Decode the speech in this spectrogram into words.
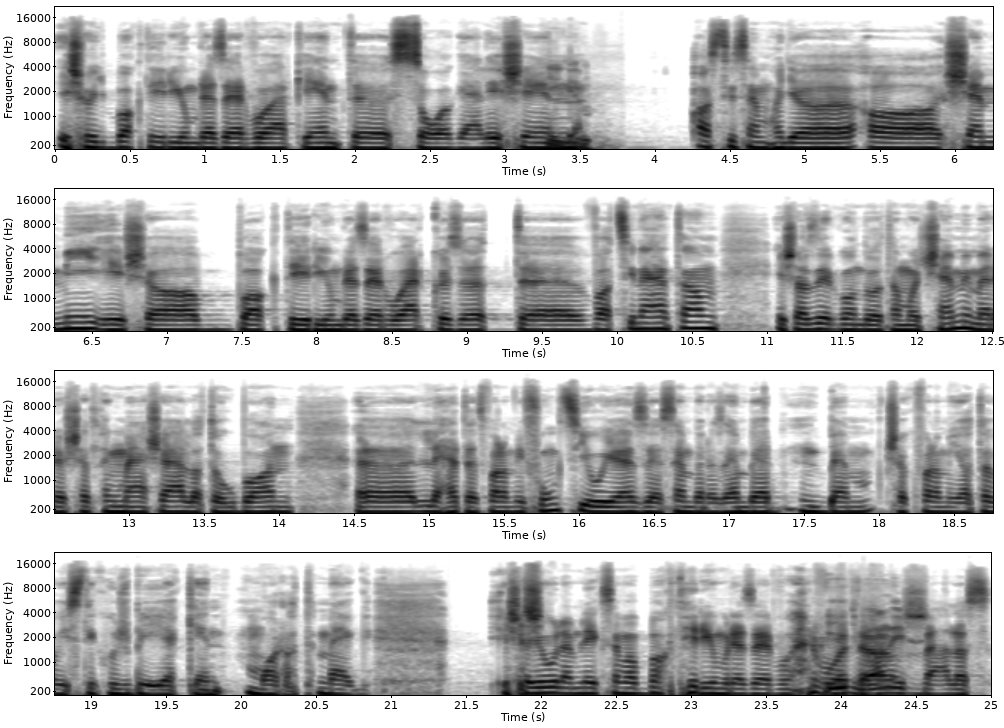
és hogy baktérium rezervoárként szolgál, és én igen azt hiszem, hogy a, a semmi és a baktérium rezervoár között vacináltam, és azért gondoltam, hogy semmi, mert esetleg más állatokban lehetett valami funkciója, ezzel szemben az emberben csak valami atavisztikus bélyekként maradt meg. És, és ha jól emlékszem, a baktérium rezervoár volt van, a és válasz.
